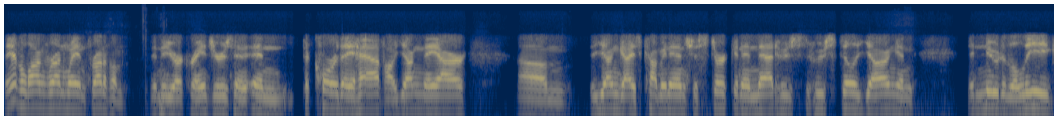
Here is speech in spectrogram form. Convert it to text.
they have a long runway in front of them, the New York Rangers, and, and the core they have, how young they are. Um, the young guys coming in, Shesterkin and Ned, who's who's still young and and new to the league.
